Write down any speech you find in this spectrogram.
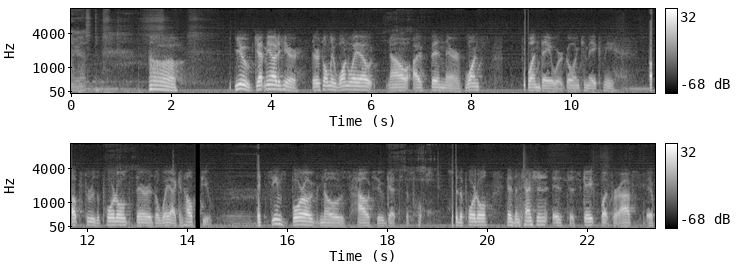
I guess. Oh. you, get me out of here. There's only one way out. Now, I've been there once. One day we're going to make me up through the portal. There is a way I can help you. It seems Borog knows how to get to the, to the portal. His intention is to escape, but perhaps if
